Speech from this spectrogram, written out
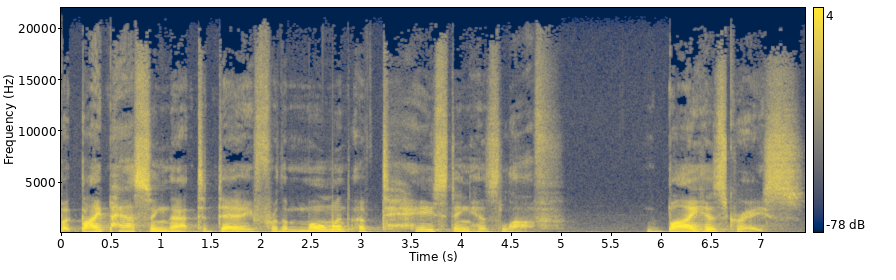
But bypassing that today for the moment of tasting His love by His grace,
